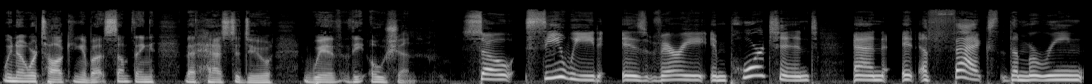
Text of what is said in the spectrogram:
we know we're talking about something that has to do with the ocean. So, seaweed is very important and it affects the marine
